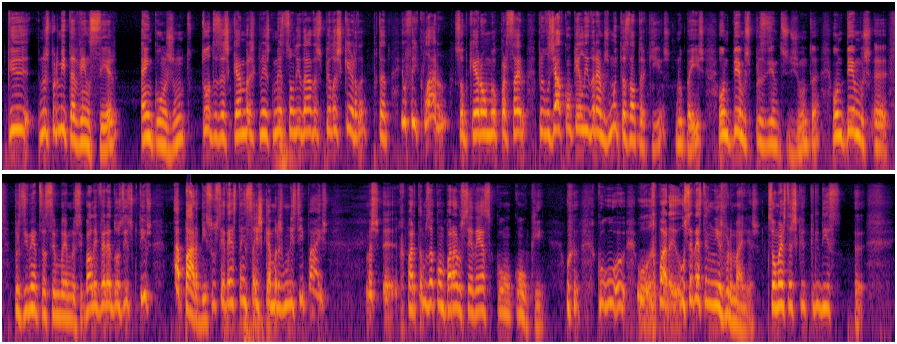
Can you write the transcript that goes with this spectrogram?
que nos permita vencer em conjunto, todas as câmaras que neste momento são lideradas pela esquerda. Portanto, eu fui claro sobre que era o meu parceiro privilegiado com quem lideramos muitas autarquias no país, onde temos presidentes de junta, onde temos uh, presidentes da Assembleia Municipal e vereadores executivos. A par disso, o CDS tem seis câmaras municipais. Mas, uh, repare, estamos a comparar o CDS com, com o quê? O, o, o, repare, o CDS tem linhas vermelhas, que são estas que, que lhe disse. Uh,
